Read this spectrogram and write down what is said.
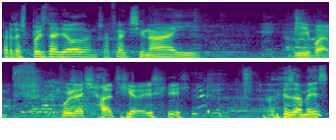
per després d'allò doncs, reflexionar i, i bueno, pff, pues això, tio, és que... A més a més,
